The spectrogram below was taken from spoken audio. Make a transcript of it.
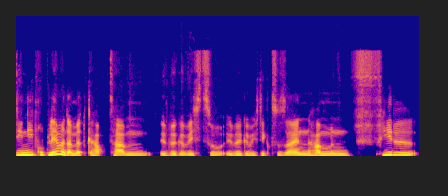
die nie Probleme damit gehabt haben, Übergewicht zu, übergewichtig zu sein, haben ein viel,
